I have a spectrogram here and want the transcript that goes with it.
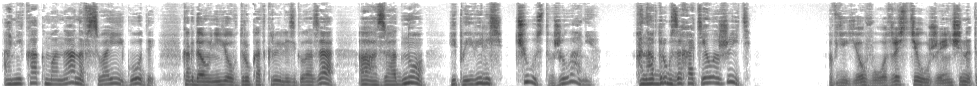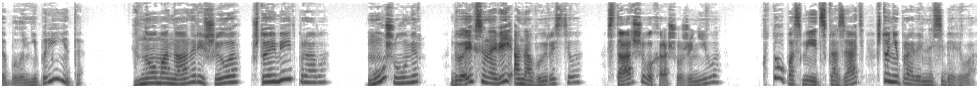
а не как Манана в свои годы, когда у нее вдруг открылись глаза, а заодно и появились чувства, желания. Она вдруг захотела жить. В ее возрасте у женщин это было не принято. Но Манана решила, что имеет право. Муж умер, двоих сыновей она вырастила, старшего хорошо женила. Кто посмеет сказать, что неправильно себя вела?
